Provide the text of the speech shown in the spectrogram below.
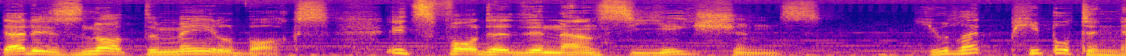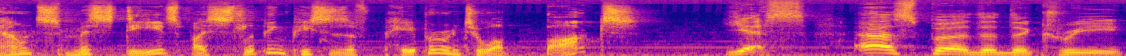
that is not the mailbox. It's for the denunciations. You let people denounce misdeeds by slipping pieces of paper into a box? Yes, as per the decree,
